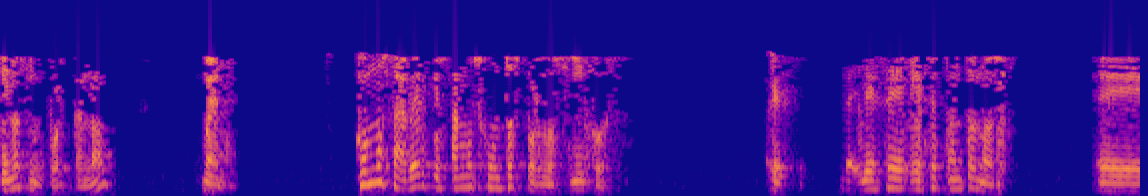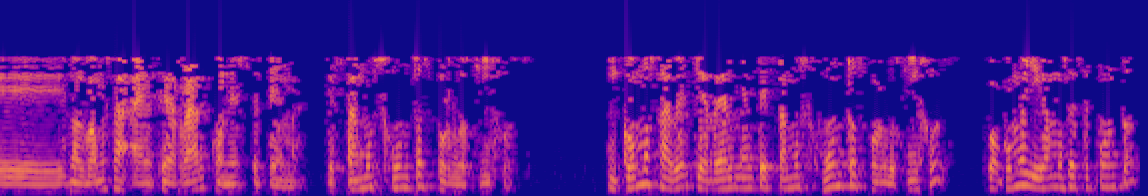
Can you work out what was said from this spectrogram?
que nos importa, ¿no? Bueno, ¿cómo saber que estamos juntos por los hijos? Es, de, ese, ese punto nos, eh, nos vamos a, a encerrar con este tema. Estamos juntos por los hijos. ¿Y cómo saber que realmente estamos juntos por los hijos? ¿Cómo llegamos a ese punto?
